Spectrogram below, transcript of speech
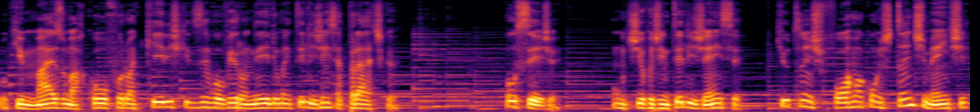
o que mais o marcou foram aqueles que desenvolveram nele uma inteligência prática? Ou seja, um tipo de inteligência que o transforma constantemente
